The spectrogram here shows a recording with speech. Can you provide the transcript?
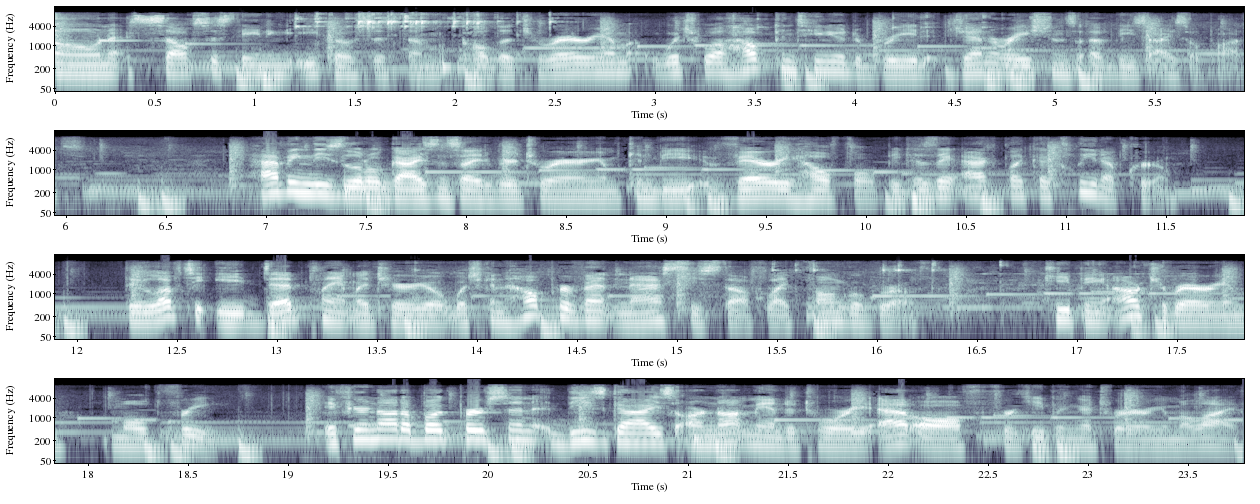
own self-sustaining ecosystem called a terrarium, which will help continue to breed generations of these isopods. Having these little guys inside of your terrarium can be very helpful because they act like a cleanup crew. They love to eat dead plant material which can help prevent nasty stuff like fungal growth, keeping our terrarium mold free. If you're not a bug person, these guys are not mandatory at all for keeping a terrarium alive.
